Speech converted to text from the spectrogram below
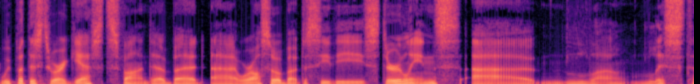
We put this to our guests, Fonda, but uh, we're also about to see the Sterlings uh, l- uh, list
